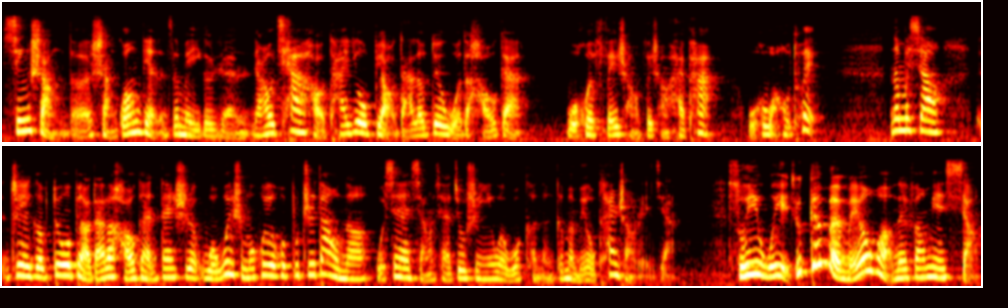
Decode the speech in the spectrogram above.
欣赏的闪光点的这么一个人，然后恰好他又表达了对我的好感，我会非常非常害怕，我会往后退。那么像这个对我表达了好感，但是我为什么会又会不知道呢？我现在想起来，就是因为我可能根本没有看上人家。所以我也就根本没有往那方面想。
